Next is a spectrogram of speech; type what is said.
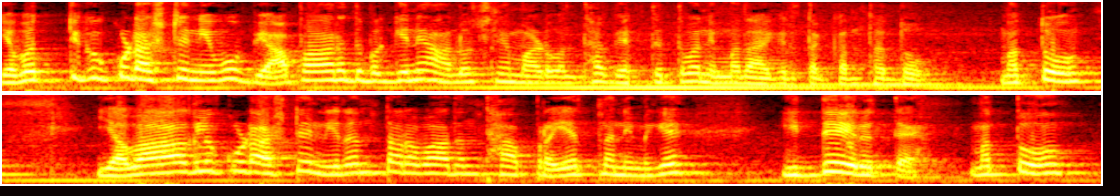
ಯಾವತ್ತಿಗೂ ಕೂಡ ಅಷ್ಟೇ ನೀವು ವ್ಯಾಪಾರದ ಬಗ್ಗೆನೇ ಆಲೋಚನೆ ಮಾಡುವಂಥ ವ್ಯಕ್ತಿತ್ವ ನಿಮ್ಮದಾಗಿರ್ತಕ್ಕಂಥದ್ದು. ಮತ್ತು ಯಾವಾಗಲೂ ಕೂಡ ಅಷ್ಟೇ ನಿರಂತರವಾದಂತಹ ಪ್ರಯತ್ನ ನಿಮಗೆ ಇದ್ದೇ ಇರುತ್ತೆ. ಮತ್ತು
